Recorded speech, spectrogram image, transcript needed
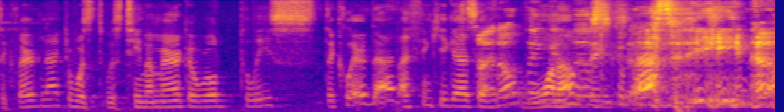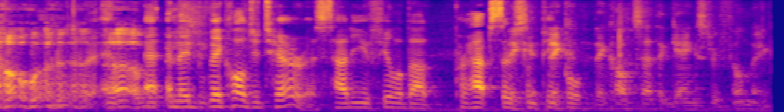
declared an actor was was Team America World Police declared that? I think you guys have I don't think one in up. this capacity, no. And, and- and they, they called you terrorists. How do you feel about perhaps there's They, some people? they called Seth a gangster filmmaker.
